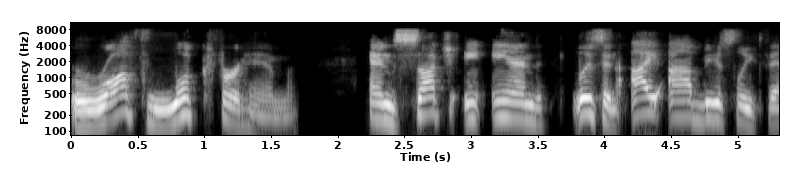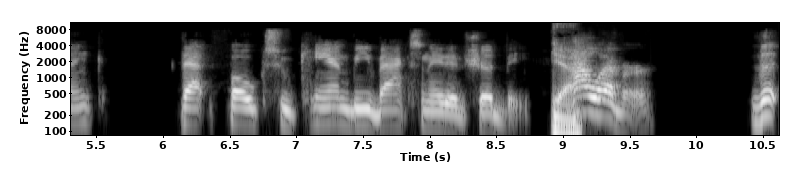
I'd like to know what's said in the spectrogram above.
rough look for him, and such. And listen, I obviously think that folks who can be vaccinated should be. Yeah. However, the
